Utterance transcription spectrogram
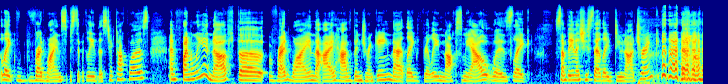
like red wine specifically this TikTok was. And funnily enough, the red wine that I have been drinking that like really knocks me out was like something that she said like do not drink. um,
